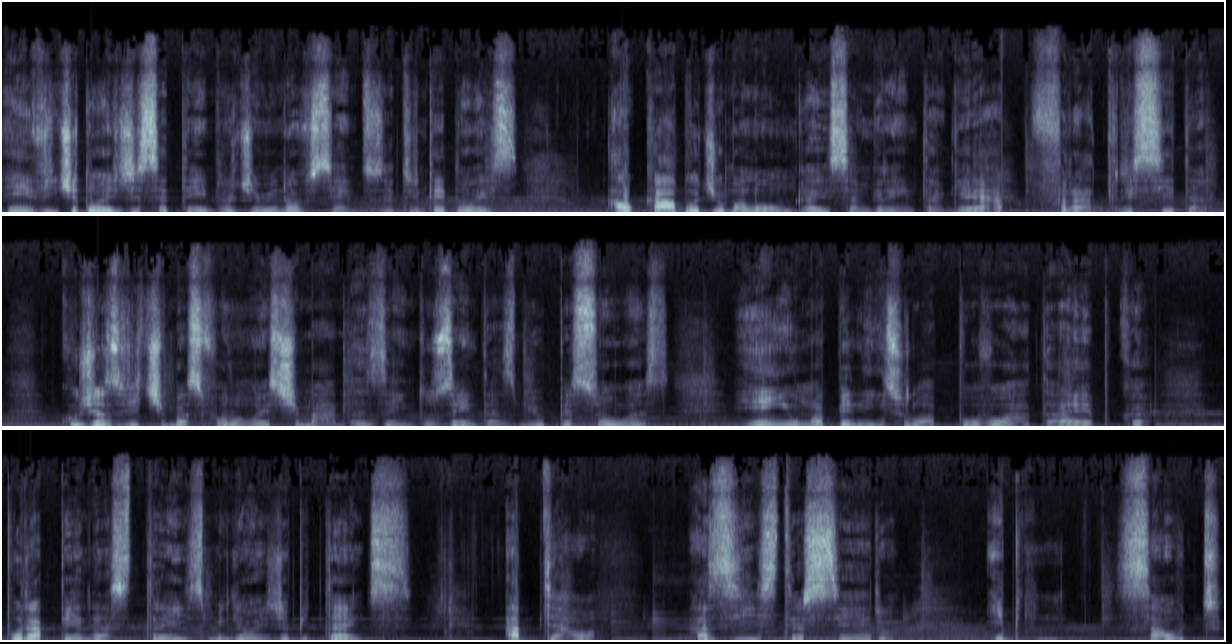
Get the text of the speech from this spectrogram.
em 22 de setembro de 1932, ao cabo de uma longa e sangrenta guerra fratricida, cujas vítimas foram estimadas em 200 mil pessoas em uma península povoada à época por apenas 3 milhões de habitantes. Abdel Aziz III Ibn Saud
